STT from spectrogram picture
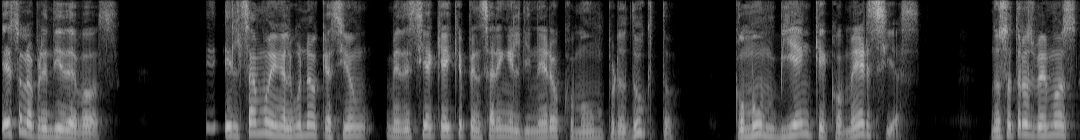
Eso lo aprendí de vos. El Samu en alguna ocasión me decía que hay que pensar en el dinero como un producto, como un bien que comercias. Nosotros vemos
